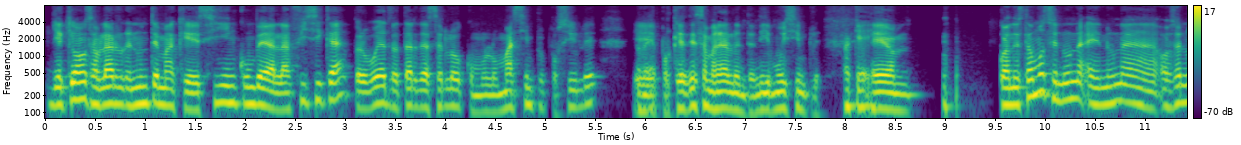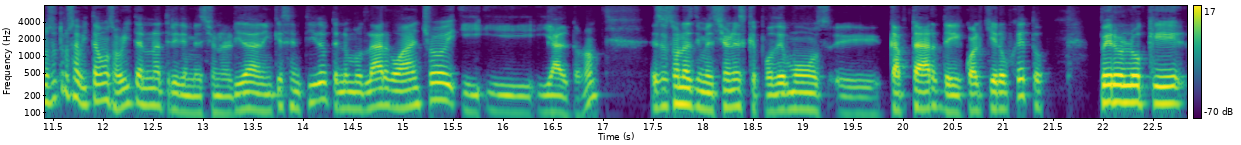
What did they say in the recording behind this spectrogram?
y aquí vamos a hablar en un tema que sí incumbe a la física, pero voy a tratar de hacerlo como lo más simple posible, eh, porque de esa manera lo entendí, muy simple. Em, cuando estamos en una, en una, o sea, nosotros habitamos ahorita en una tridimensionalidad. ¿En qué sentido? Tenemos largo, ancho y, alto, ¿no? Esas son las dimensiones que podemos eh, captar de cualquier objeto. Pero lo que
